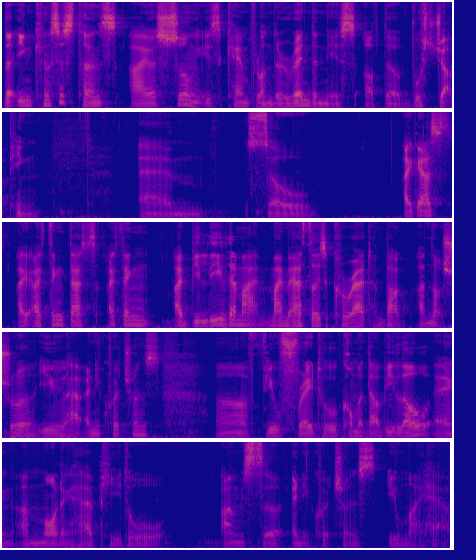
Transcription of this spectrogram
the inconsistency, I assume, is came from the randomness of the bootstrapping. Um, so I guess I, I think that's I think I believe that my, my method is correct, but I'm not sure. You have any questions? Uh, feel free to comment down below, and I'm more than happy to answer any questions you might have.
